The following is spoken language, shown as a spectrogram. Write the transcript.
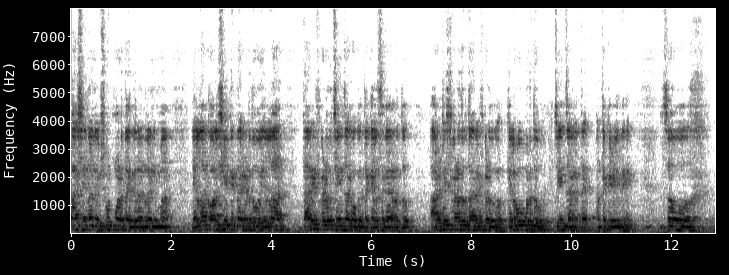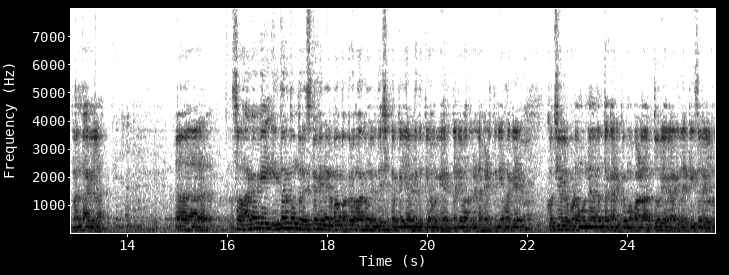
ಭಾಷೆನ ನೀವು ಶೂಟ್ ಮಾಡ್ತಾ ಇದ್ದೀರಾ ಅಂದ್ರೆ ನಿಮ್ಮ ಎಲ್ಲ ಕಾಲ್ ಶೀಟ್ ಇಂದ ಹಿಡಿದು ಎಲ್ಲ ತಾರೀಫ್ಗಳು ಚೇಂಜ್ ಆಗೋಗುತ್ತೆ ಕೆಲಸಗಾರರದ್ದು. ಆರ್ಟಿಸ್ಟ್ಗಳದ್ದು ತಾರೀಫ್ಗಳು ಕೆಲವೊಬ್ಬರದ್ದು ಚೇಂಜ್ ಆಗುತ್ತೆ ಅಂತ ಕೇಳಿದ್ದೀನಿ. ಸೊ ನಂದಾಗಿಲ್ಲ. ಸೊ ಹಾಗಾಗಿ ಈ ತರದೊಂದು ರಿಸ್ಕ್ಗೆ ನಿರ್ಮಾಪಕರು ಹಾಗೂ ನಿರ್ದೇಶಕರು ಕೈ ಹಾಕಿದ್ದಕ್ಕೆ ಅವರಿಗೆ ಧನ್ಯವಾದಗಳನ್ನ ಹೇಳ್ತೀನಿ. ಹಾಗೆ ಕೊಚ್ಚಿಯಲ್ಲೂ ಕೂಡ ಮೊನ್ನೆ ಆದಂತ ಕಾರ್ಯಕ್ರಮ ಬಹಳ ಅದ್ದೂರಿಯಾಗಿದೆ ಟೀಸರ್ ಎಲ್ಲರೂ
